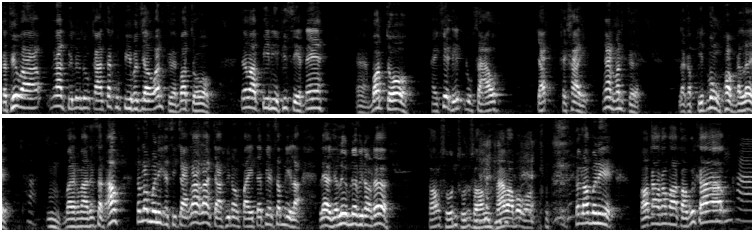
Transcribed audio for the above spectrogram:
ก็ถือว่างานปิดฤดูกาลถ้าครูปีเพิ่นสิเอาวันเกิดบอสโจ แต่ว่าปีนี้พิเศษแน่อ่าบอสโจให้เครดิตลูกสาว จัดคล้ายๆงานวันเกิด แล้วก็ปิดวงพร้อมกันเลย ค่ะ อืมมากันมาทั้งสันเอ้าสำหรับมื้อนี้ก็สิจากล่าล่าจากพี่น้องไปแต่เพียงซ้ำนี้ล่ะแล้วอย่าลืมเด้อพี่น้องเด้อ2002หาว่าบ่บอกสำหรับมื้อนี้ขอกล่าวคำว่าขอบคุณครัขอบบ คุณค่ะ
